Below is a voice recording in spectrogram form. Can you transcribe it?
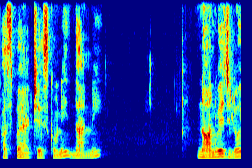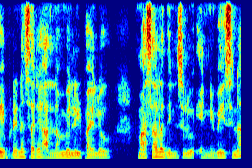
పసుపు యాడ్ చేసుకొని దాన్ని నాన్ వెజ్‌లో ఎప్పుడైనా సరే అల్లం వెల్లుల్లిపాయలు, మసాలా దినుసులు ఎన్ని వేసినా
